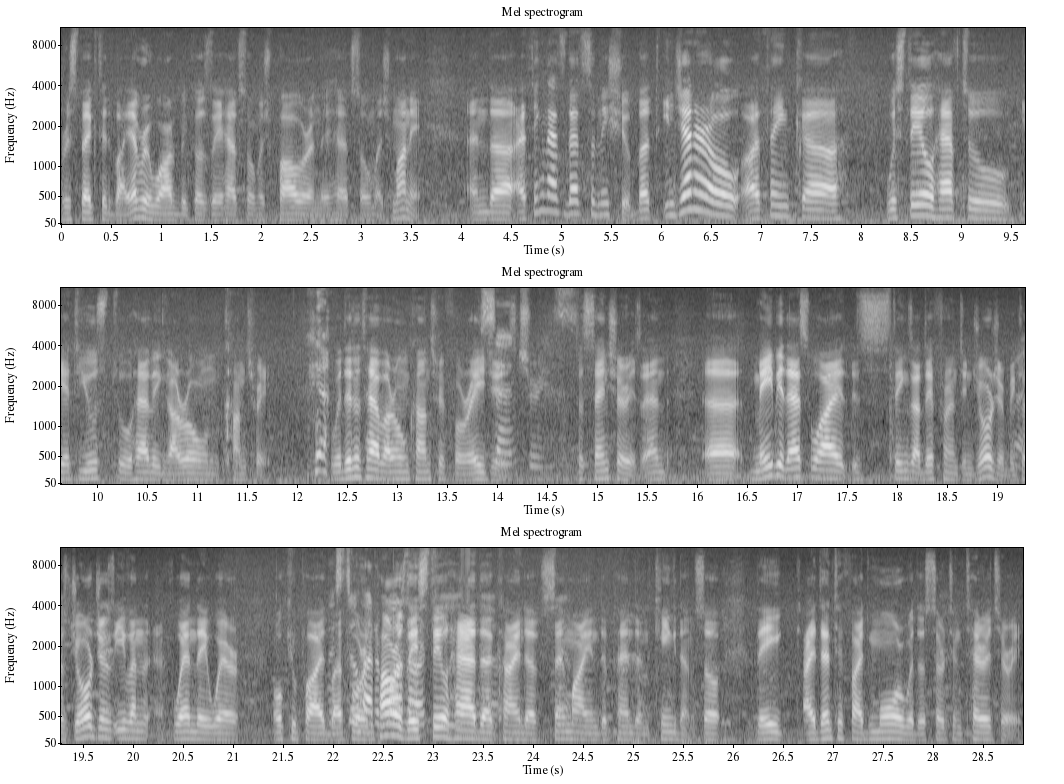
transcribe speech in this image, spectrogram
respected by everyone because they have so much power and they have so much money. And uh, I think that's that's an issue. But in general, I think uh, we still have to get used to having our own country. Yeah. We didn't have our own country for ages. Centuries. The centuries. And uh, maybe that's why things are different in Georgia, because right. Georgians, even when they were occupied they by foreign powers, they still had a kind of semi-independent kingdom. So they identified more with a certain territory.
